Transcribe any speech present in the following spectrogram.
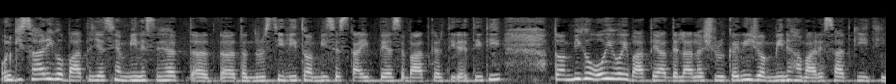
ان کی ساری وہ باتیں، جیسے امی نے صحت تندرستی لی تو امی سے اسکائپ پہ ایسے بات کرتی رہتی تھی۔ تو امی کو وہی وہی باتیں یاد دلانا شروع کرنی جو امی نے ہمارے ساتھ کی تھی۔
